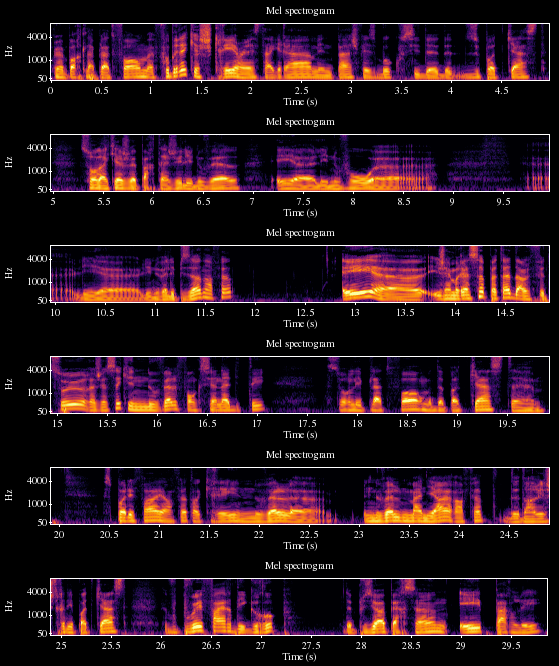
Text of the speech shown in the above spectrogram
peu importe la plateforme. Il faudrait que je crée un Instagram et une page Facebook aussi de, du podcast sur laquelle je vais partager les nouvelles et les nouveaux euh, les, euh, les nouveaux épisodes, en fait. Et euh, j'aimerais ça peut-être dans le futur. Je sais qu'il y a une nouvelle fonctionnalité sur les plateformes de podcast. Spotify, en fait, a créé une nouvelle, une nouvelle manière, en fait, d'enregistrer des podcasts. Vous pouvez faire des groupes de plusieurs personnes et parler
